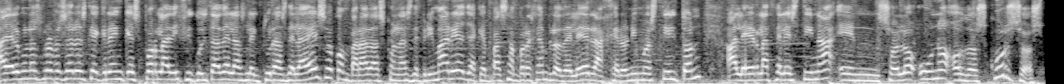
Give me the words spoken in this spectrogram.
Hay algunos profesores que creen que es por la dificultad de las lecturas de la ESO comparadas con las de primaria, ya que pasan, por ejemplo, de leer a Jerónimo Stilton a leer la Celestina en solo uno o dos cursos.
